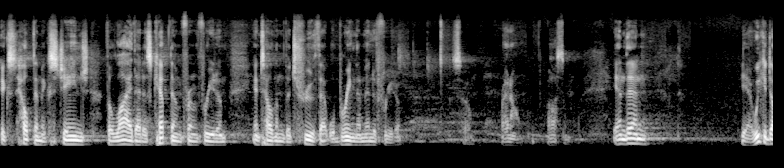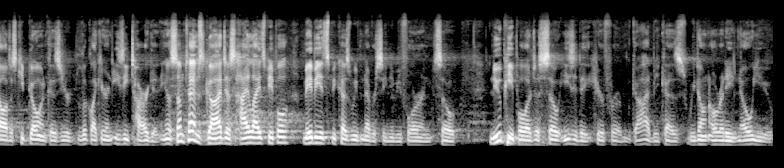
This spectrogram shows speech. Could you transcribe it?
ex- help them exchange the lie that has kept them from freedom and tell them the truth that will bring them into freedom. Right on. Awesome. And then, yeah, we could all just keep going because you look like you're an easy target. You know, sometimes God just highlights people. Maybe it's because we've never seen you before, and so new people are just so easy to hear from God because we don't already know you.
